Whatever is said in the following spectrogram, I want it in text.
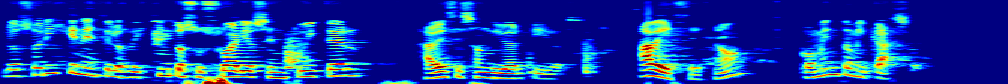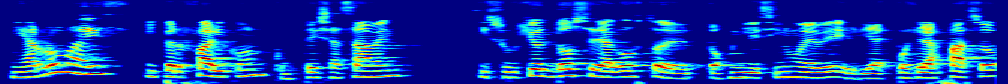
Los orígenes de los distintos usuarios en Twitter a veces son divertidos. A veces, ¿no? Comento mi caso. Mi arroba es hiperfalcon, como ustedes ya saben, y surgió el 12 de agosto de 2019, el día después de las PASO,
